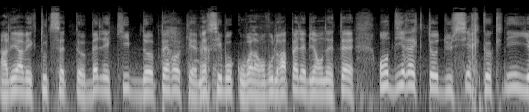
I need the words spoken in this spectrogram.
aller avec toute cette belle équipe de perroquets. Merci beaucoup. Voilà, on vous le rappelle, eh bien on était en direct du Cirque CNI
